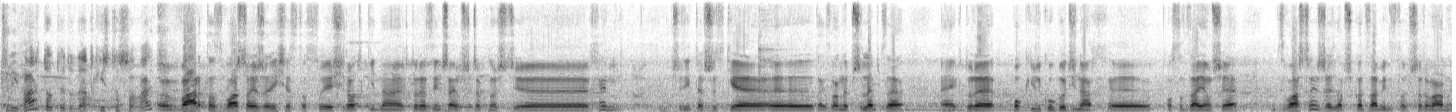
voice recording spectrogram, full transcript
Czyli warto te dodatki stosować? Warto, zwłaszcza jeżeli się stosuje środki, które zwiększają przyczepność chemii, czyli te wszystkie tak zwane przylepce, które po kilku godzinach osadzają się, zwłaszcza jeżeli na przykład zabieg został przerwany.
